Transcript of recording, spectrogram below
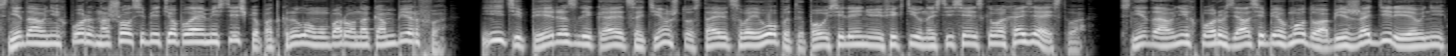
С недавних пор нашел себе теплое местечко под крылом у барона Камберфа и теперь развлекается тем, что ставит свои опыты по усилению эффективности сельского хозяйства – с недавних пор взял себе в моду объезжать деревни,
